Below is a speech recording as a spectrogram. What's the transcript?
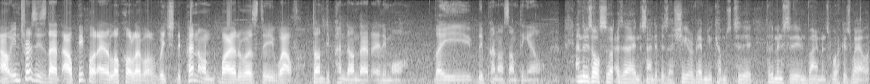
Our interest is that our people at a local level, which depend on biodiversity wealth, don't depend on that anymore. They depend on something else. And there is also, as I understand it, there's a share of revenue comes to for the Ministry of the Environment's work as well.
